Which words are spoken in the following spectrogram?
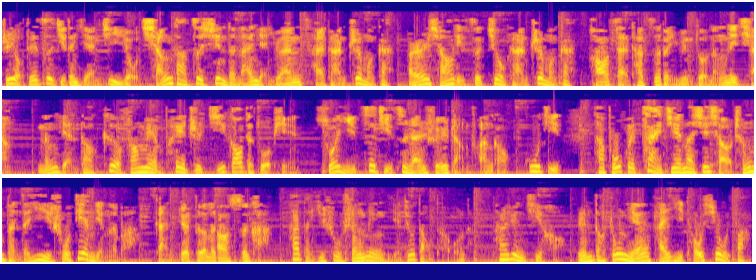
只有对自己的演技有强大自信的男演员才敢这么干。而小李子就敢这么干，好在他资本运作能力强。能演到各方面配置极高的作品，所以自己自然水涨船高。估计他不会再接那些小成本的艺术电影了吧？感觉得了奥斯卡，他的艺术生命也就到头了。他运气好，人到中年还一头秀发。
